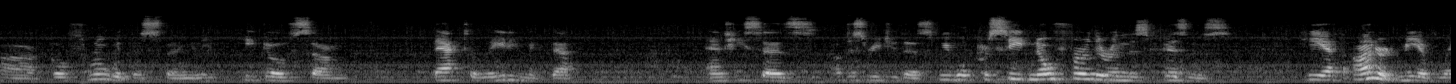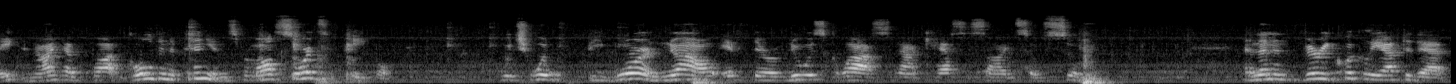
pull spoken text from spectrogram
uh, go through with this thing. And he, he goes um, back to Lady Macbeth and he says, I'll just read you this. We will proceed no further in this business. He hath honored me of late, and I have bought golden opinions from all sorts of people, which would be worn now if their newest gloss not cast aside so soon. And then, very quickly after that,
